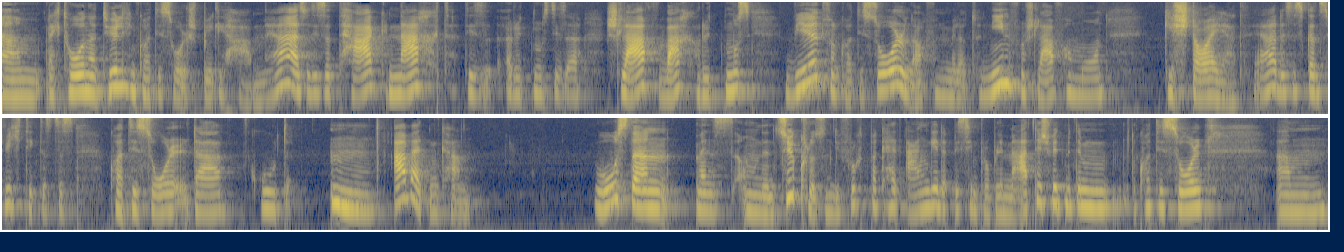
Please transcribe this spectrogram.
ähm, recht hohen natürlichen Cortisolspiegel haben. Ja? Also dieser Tag-Nacht, dieser Rhythmus, dieser Schlaf-Wach-Rhythmus wird von Cortisol und auch von Melatonin, vom Schlafhormon, gesteuert. Ja? Das ist ganz wichtig, dass das Cortisol da gut mm, arbeiten kann. Wo es dann wenn es um den Zyklus und die Fruchtbarkeit angeht, ein bisschen problematisch wird mit dem Cortisol. Ähm,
